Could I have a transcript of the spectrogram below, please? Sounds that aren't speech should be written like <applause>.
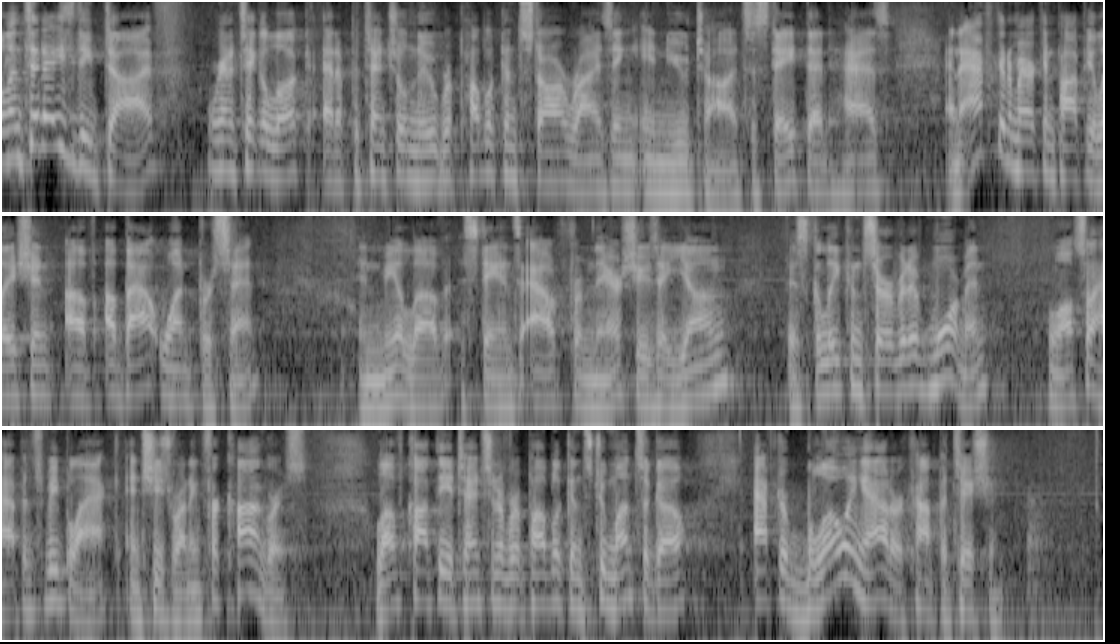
Well, in today's deep dive, we're going to take a look at a potential new Republican star rising in Utah. It's a state that has an African American population of about 1%. And Mia Love stands out from there. She's a young, fiscally conservative Mormon who also happens to be black, and she's running for Congress. Love caught the attention of Republicans two months ago after blowing out her competition.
